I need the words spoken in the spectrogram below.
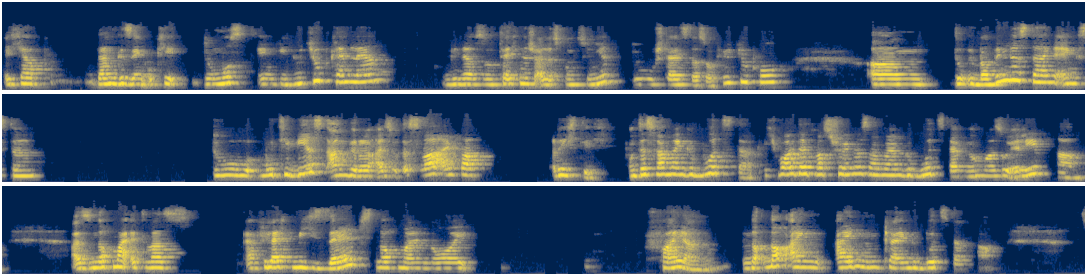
Ich habe dann gesehen, okay, du musst irgendwie YouTube kennenlernen wie das so technisch alles funktioniert. Du stellst das auf YouTube hoch. Ähm, du überwindest deine Ängste. Du motivierst andere. Also es war einfach richtig. Und das war mein Geburtstag. Ich wollte etwas Schönes an meinem Geburtstag nochmal so erlebt haben. Also nochmal etwas, vielleicht mich selbst nochmal neu feiern. No, noch einen eigenen kleinen Geburtstag haben.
